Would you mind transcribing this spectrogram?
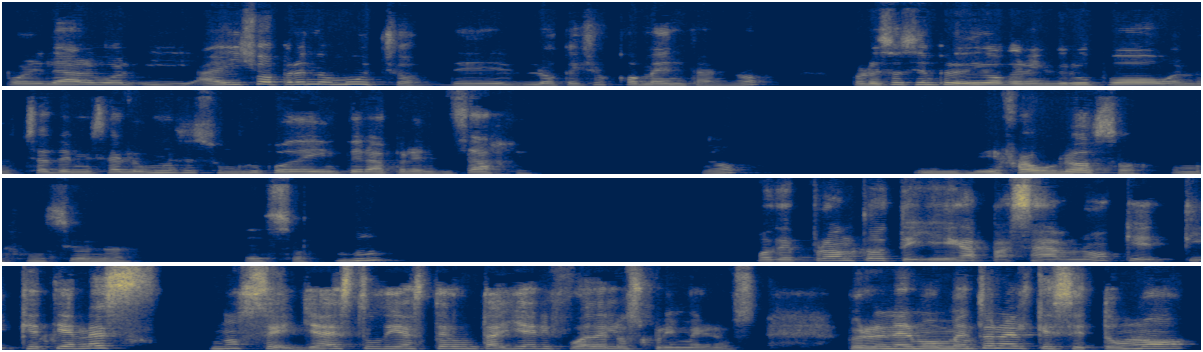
por el árbol y ahí yo aprendo mucho de lo que ellos comentan, ¿no? Por eso siempre digo que en el grupo o en los chats de mis alumnos es un grupo de interaprendizaje, ¿no? Y es fabuloso cómo funciona eso. O de pronto te llega a pasar, ¿no? Que, que tienes, no sé, ya estudiaste un taller y fue de los primeros, pero en el momento en el que se tomó,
